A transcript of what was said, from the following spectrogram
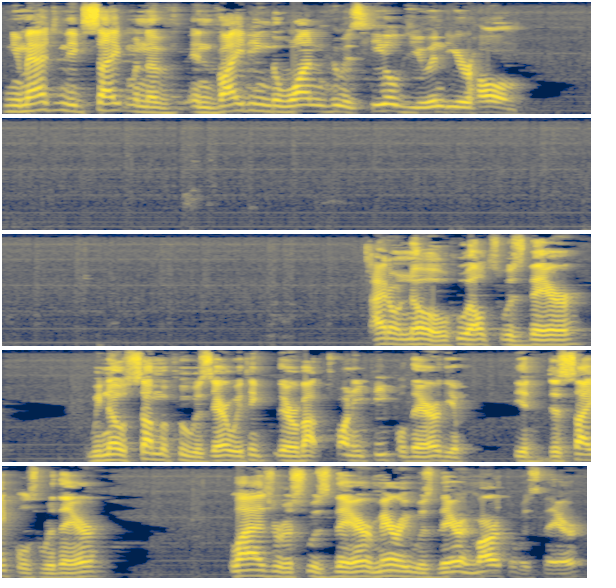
Can you imagine the excitement of inviting the one who has healed you into your home? I don't know who else was there. We know some of who was there. We think there were about 20 people there. The, the disciples were there. Lazarus was there. Mary was there. And Martha was there.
